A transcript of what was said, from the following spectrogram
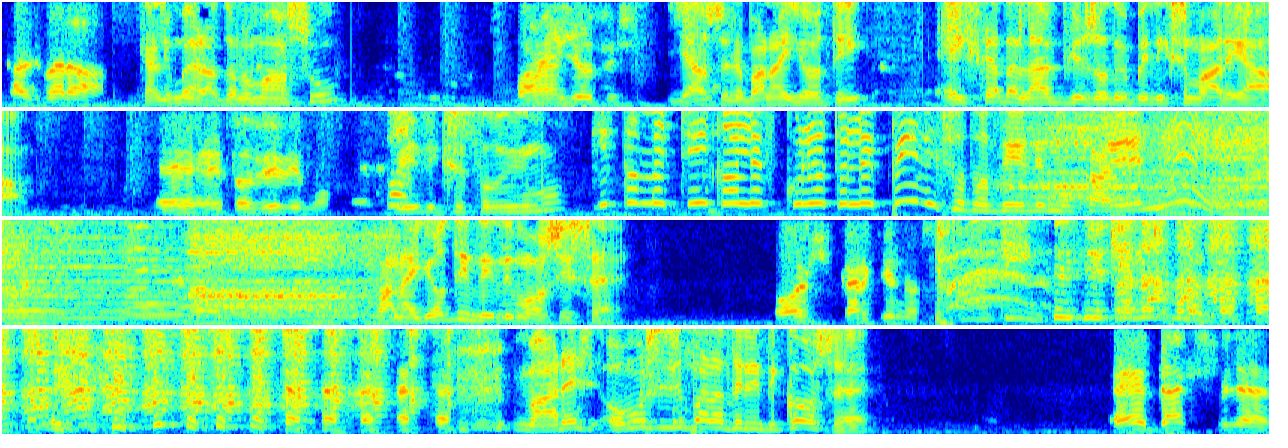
Καλημέρα. Καλημέρα, το όνομά σου; Παναγιώτης. Γεια σου, ρε Παναγιώτη. Έχεις καταλάβει ποιο ζώδιο πήδηξε η Μαρία; Ε, το δίδυμο. Πήδηξε το δίδυμο; Κοίτα με τι καλή ευκολία το λέει. Πήδηξα το δίδυμο, καλέ, ναι. Παναγιώτη, δίδυμος είσαι. Όχι, καρκίνος. Τι, και να σου πω. Μ' αρέσει, όμως είσαι παρατηρητικός, ε. Ε, εντάξει, φιλέ.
